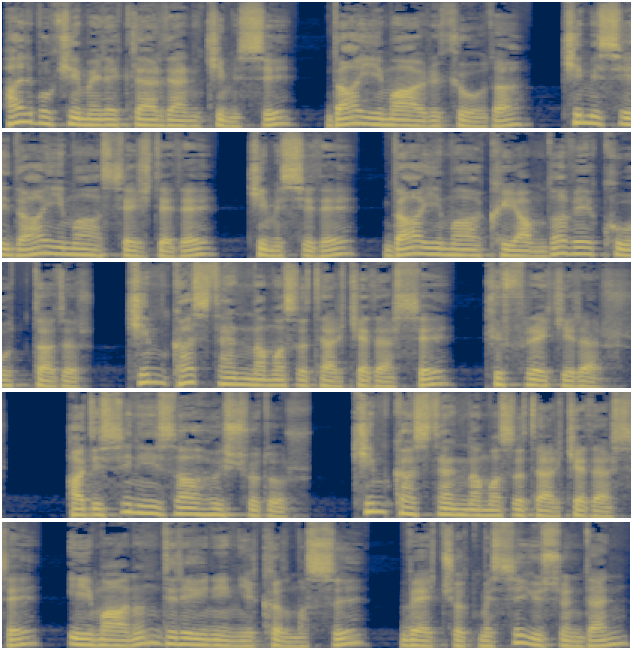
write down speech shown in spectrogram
Halbuki meleklerden kimisi daima rükuda, kimisi daima secdede, kimisi de daima kıyamda ve kuuttadır. Kim kasten namazı terk ederse küfre girer. Hadisin izahı şudur. Kim kasten namazı terk ederse imanın direğinin yıkılması ve çökmesi yüzünden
